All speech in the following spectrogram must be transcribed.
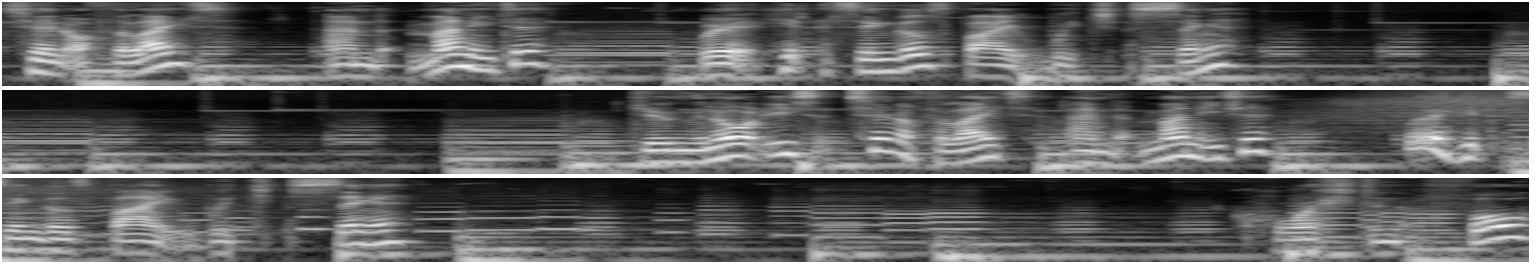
Turn Off the Light and Maneater were hit singles by which singer? During the noughties, Turn Off the Light and Maneater were hit singles by which singer? Question 4.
